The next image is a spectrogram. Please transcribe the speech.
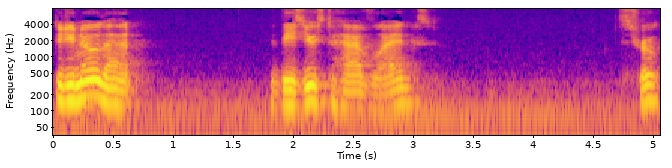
Did you know that these used to have legs? It's true.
